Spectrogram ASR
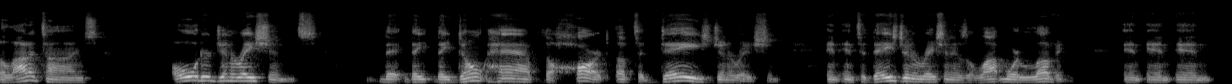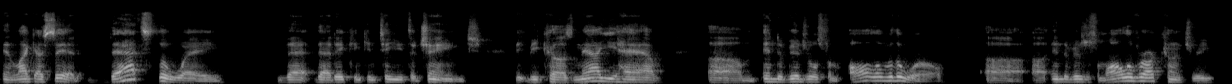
a lot of times older generations they, they, they don't have the heart of today's generation. And, and today's generation is a lot more loving. And, and, and, and like I said, that's the way that, that it can continue to change because now you have um, individuals from all over the world, uh, uh, individuals from all over our country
